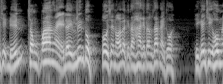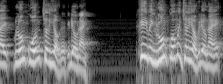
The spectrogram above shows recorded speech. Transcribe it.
anh chị đến trong 3 ngày ở đây liên tục tôi sẽ nói về cái hai cái tam giác này thôi. Thì các anh chị hôm nay luống cuống chưa hiểu được cái điều này. Khi mình luống cuống mình chưa hiểu cái điều này ấy,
